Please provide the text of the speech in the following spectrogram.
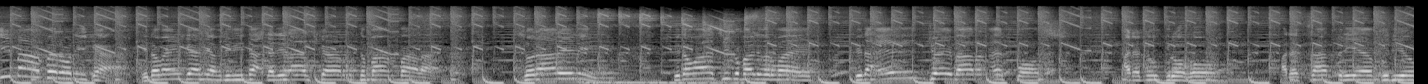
Ima Veronica Kita mainkan yang diminta dari Laskar Demang Malang Sore hari ini kita masih kembali bermain. Kita enjoy bareng Espos. Ada Nugroho, ada Satria Video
